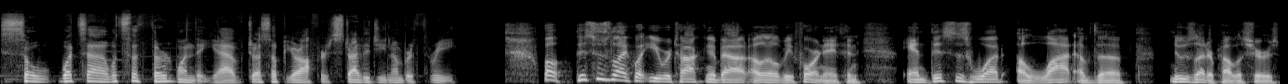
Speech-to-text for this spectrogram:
So, what's uh, what's the third one that you have? Dress up your offer strategy number three. Well, this is like what you were talking about a little before, Nathan. And this is what a lot of the newsletter publishers,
